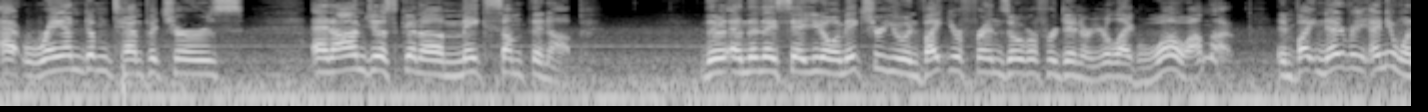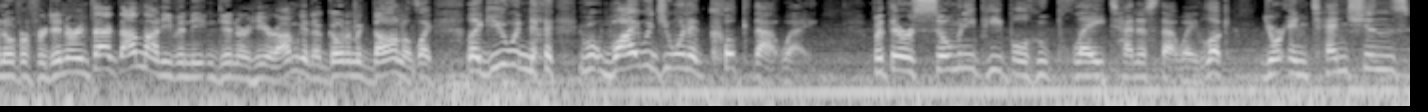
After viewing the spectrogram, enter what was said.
at random temperatures and I'm just going to make something up. And then they say, you know, make sure you invite your friends over for dinner. You're like, whoa, I'm not inviting every, anyone over for dinner. In fact, I'm not even eating dinner here. I'm going to go to McDonald's. Like, like you would, why would you want to cook that way? But there are so many people who play tennis that way. Look, your intentions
